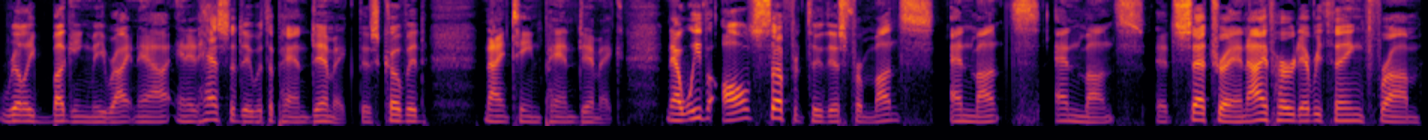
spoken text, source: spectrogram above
really bugging me right now, and it has to do with the pandemic, this COVID 19 pandemic. Now, we've all suffered through this for months and months and months, etc., and I've heard everything from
